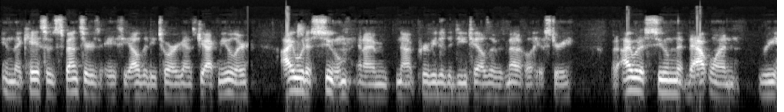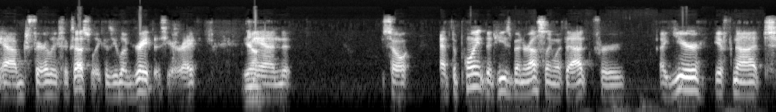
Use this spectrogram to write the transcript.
in the case of Spencer's ACL that he tore against Jack Mueller, I would assume, and I'm not privy to the details of his medical history, but I would assume that that one rehabbed fairly successfully because he looked great this year, right? Yeah. And so at the point that he's been wrestling with that for a year, if not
